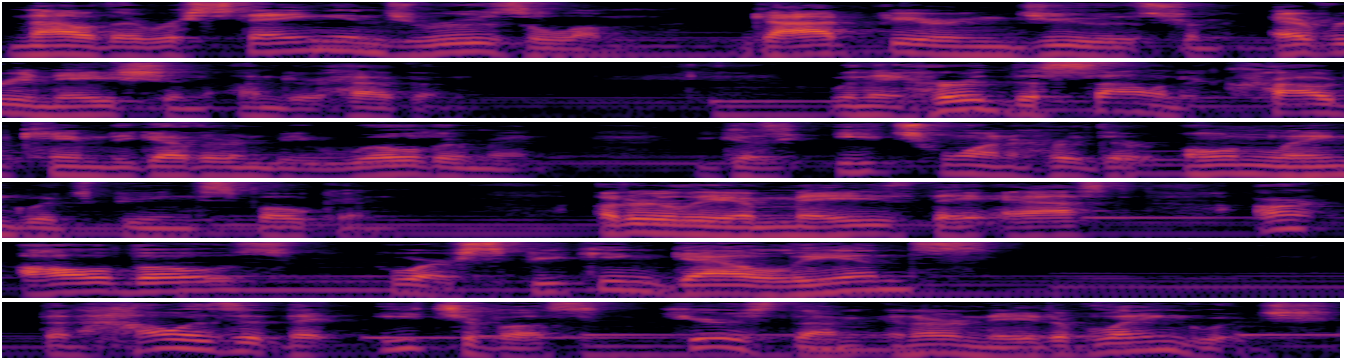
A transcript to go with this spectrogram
Now they were staying in Jerusalem, God fearing Jews from every nation under heaven. When they heard the sound, a crowd came together in bewilderment because each one heard their own language being spoken. Utterly amazed, they asked, Aren't all those who are speaking Galileans? Then how is it that each of us hears them in our native language?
